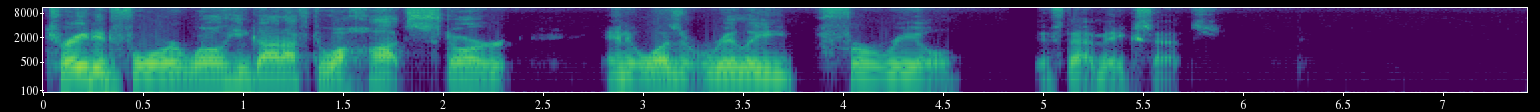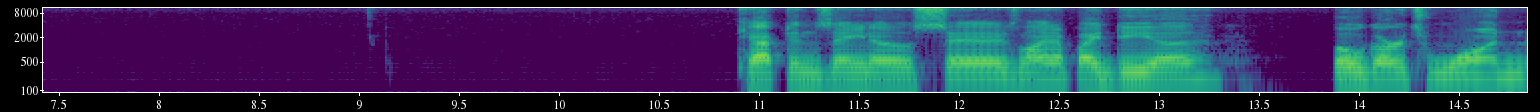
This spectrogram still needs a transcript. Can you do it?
traded for, well, he got off to a hot start and it wasn't really for real, if that makes sense. Captain Zano says lineup idea Bogaert's one,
